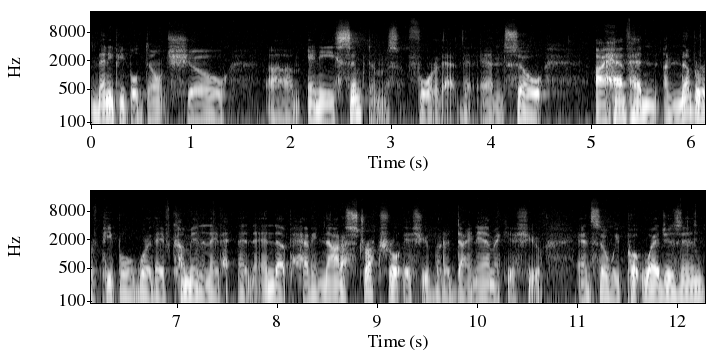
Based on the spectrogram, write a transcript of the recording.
many people don't show um, any symptoms for that. And so I have had a number of people where they've come in and they end up having not a structural issue but a dynamic issue. And so we put wedges in.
